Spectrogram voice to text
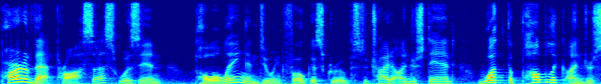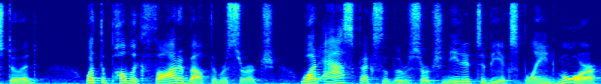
Part of that process was in polling and doing focus groups to try to understand what the public understood, what the public thought about the research, what aspects of the research needed to be explained more,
